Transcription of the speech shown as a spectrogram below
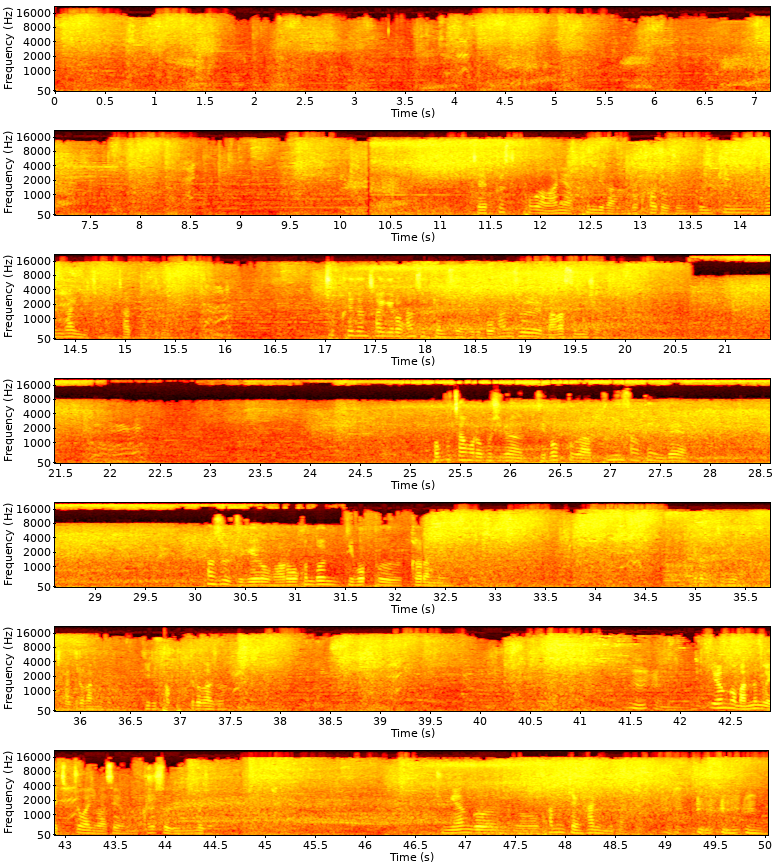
제 플스포가 많이 아픕니다. 녹화 도중 끊긴 현상이 좀 자주 나타나요. 축회전 차기로 환술 캔슬 그리고 환술 마가스 무시 버프창으로 보시면 디버프가 풀린 상태인데 한술 두 개로 바로 혼돈 디버프 걸었네요. 이런 딜이 잘 들어갑니다. 딜이 팍팍 들어가죠. 이런 거 맞는 거에 집중하지 마세요. 그럴 수도 있는 거죠. 중요한 건 어, 환경한입니다.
